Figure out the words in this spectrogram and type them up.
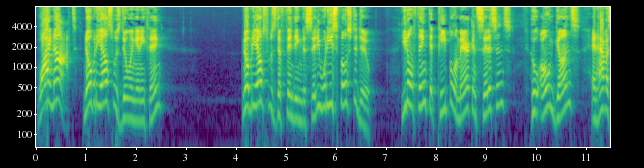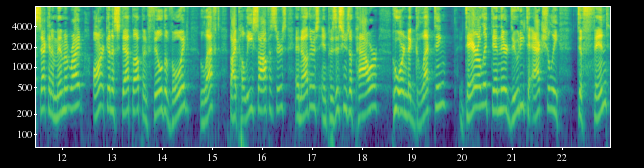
Why not? Nobody else was doing anything. Nobody else was defending the city. What are you supposed to do? You don't think that people, American citizens, who own guns and have a Second Amendment right aren't going to step up and fill the void left by police officers and others in positions of power who are neglecting, derelict in their duty to actually defend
